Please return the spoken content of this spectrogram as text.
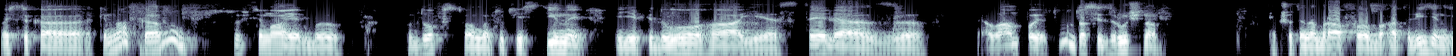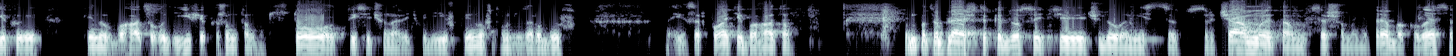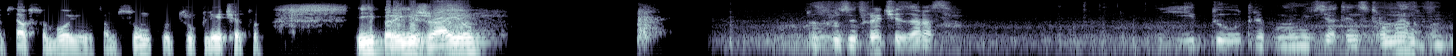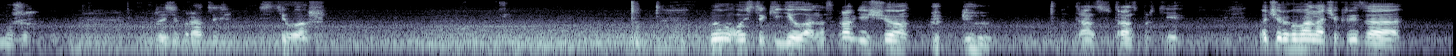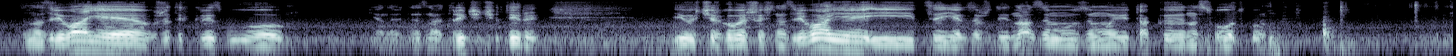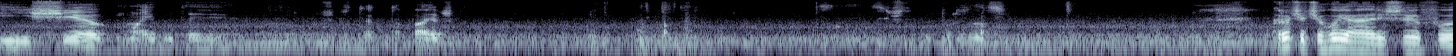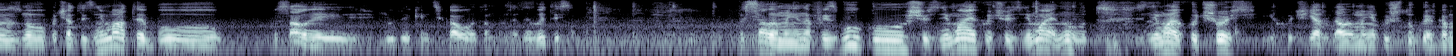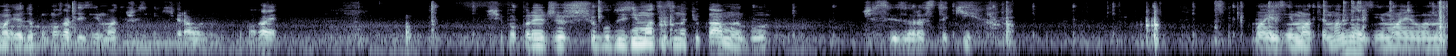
Ось така кімнатка, ну, з усіма якби удобствами. Тут є стіни, є підлога, є стеля з лампою. Тому досить зручно. Якщо ти набрав багато лізінгів і кинув багато водіїв, я кажу, там 100 тисяч навіть водіїв кинув, там заробив їх зарплаті багато. Тому потрапляєш в таке досить е, чудове місце з речами, там все, що мені треба, колеса, взяв з собою, там сумку, цю клечату. І переїжджаю. Розгрузив речі, зараз їду, треба мені взяти інструмент, бо можу розібрати стілаж. Ну, ось такі діла. Насправді, що в транспорті ну, чергова наче криза назріває, вже тих криз було, я навіть не знаю, три чи чотири. І ось чергове щось назріває, і це як завжди на зиму, зимою і так е, на солодку. І ще має бути щось так тапає вже. Пользоваться. Коротше, чого я вирішив е, знову почати знімати, бо писали люди, яким цікаво там мене дивитися. Писали мені на Фейсбуку, що знімаю, хоч щось знімаю. Ну от знімаю хоч щось і хоч як дали мені якусь штуку, яка має допомагати знімати, щось ніхіра вона не допомагає. Ще попереджую, що буду знімати з матюками, бо часи зараз такі. Має знімати мене, знімає воно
